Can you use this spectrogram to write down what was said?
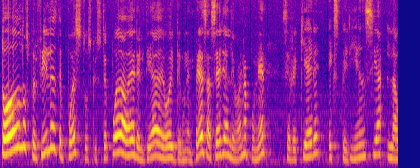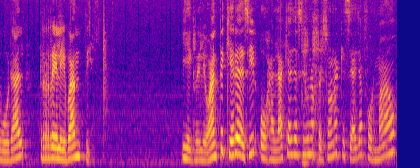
todos los perfiles de puestos que usted pueda ver el día de hoy de una empresa seria le van a poner, se requiere experiencia laboral relevante. Y relevante quiere decir, ojalá que haya sido una persona que se haya formado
